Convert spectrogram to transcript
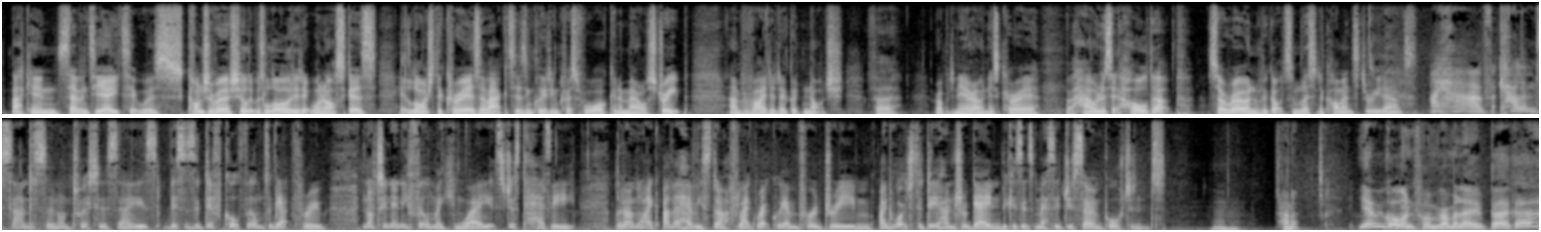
Back in 78, it was controversial, it was lauded, it won Oscars. It launched the careers of actors including Christopher Walken and Meryl Streep, and provided a good notch for Robert De Niro in his career. But how does it hold up? So, Rowan, we've got some listener comments to read out. I have. Callum Sanderson on Twitter says, This is a difficult film to get through. Not in any filmmaking way, it's just heavy. But unlike other heavy stuff like Requiem for a Dream, I'd watch The Deer Hunter again because its message is so important. Hmm. Hannah? Yeah, we've got one from Romulo Berger.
